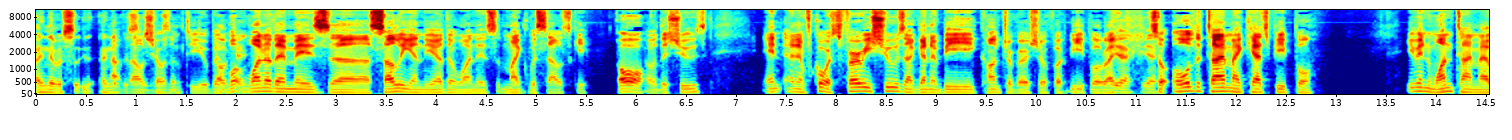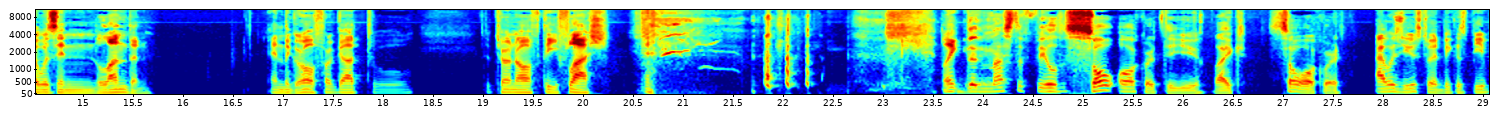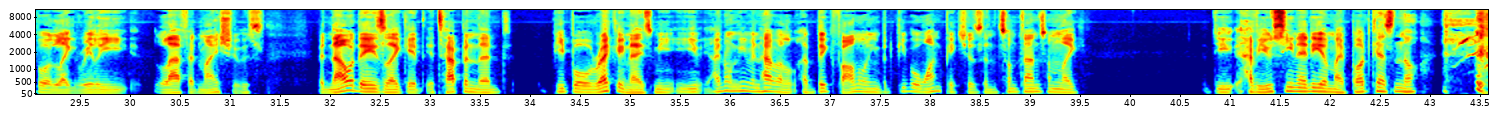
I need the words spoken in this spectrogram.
I never see. I I'll, never. I'll show them to you. But Okay. one one of them is uh, Sully, and the other one is Mike Wazowski. Oh, of the shoes. And and of course, furry shoes are gonna be controversial for people, right? yeah, yeah. So all the time I catch people. Even one time I was in London, and the girl forgot to to turn off the flash. like that must have feel so awkward to you. Like so awkward. I was used to it because people like really laugh at my shoes. But nowadays, like it, it's happened that people recognize me. I don't even have a, a big following, but people want pictures, and sometimes I'm like, "Do you have you seen any of my podcasts?" No.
